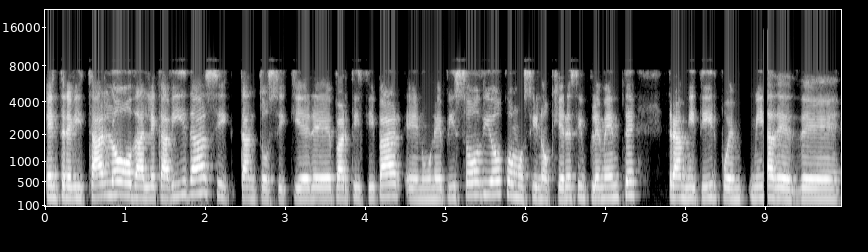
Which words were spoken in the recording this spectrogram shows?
entrevistarlo o darle cabida, si, tanto si quiere participar en un episodio como si nos quiere simplemente transmitir, pues mira, desde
